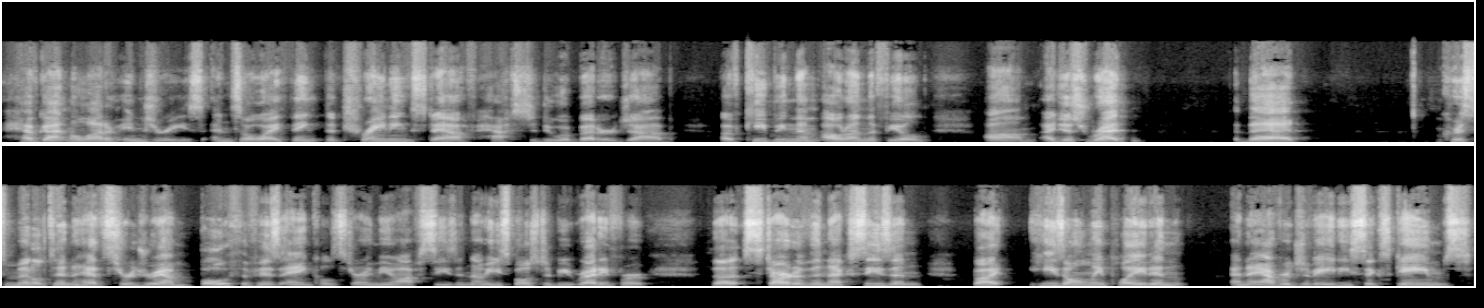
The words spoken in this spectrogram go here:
have gotten a lot of injuries. And so I think the training staff has to do a better job of keeping them out on the field. Um, I just read that Khris Middleton had surgery on both of his ankles during the off season. Now he's supposed to be ready for the start of the next season, but he's only played in an average of 86 games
